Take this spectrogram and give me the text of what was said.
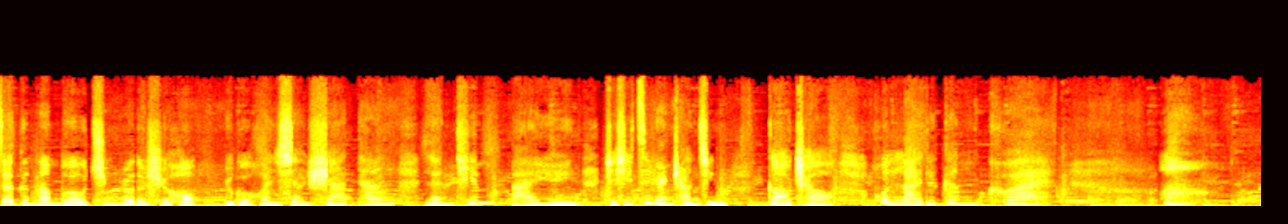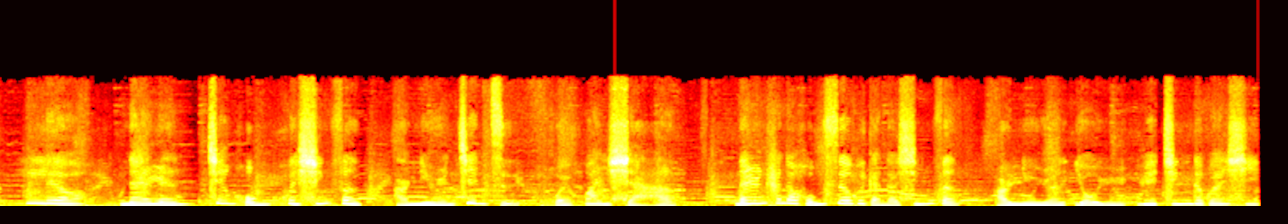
在跟男朋友亲热的时候，如果幻想沙滩、蓝天、白云这些自然场景，高潮会来得更快。啊，六，男人见红会兴奋，而女人见紫会幻想。男人看到红色会感到兴奋，而女人由于月经的关系，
